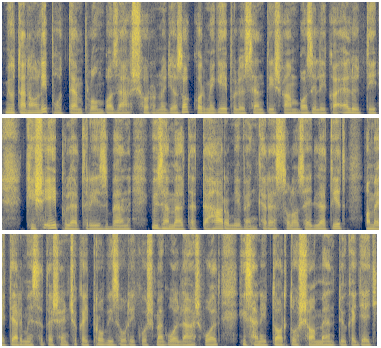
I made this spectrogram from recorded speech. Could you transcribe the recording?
miután a Lipott templom bazár soron, hogy az akkor még épülő Szent István bazilika előtti kis épületrészben üzemeltette három éven keresztül az egyletét, amely természetesen csak egy provizórikus megoldás volt, hiszen itt tartósan mentők egy-egy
